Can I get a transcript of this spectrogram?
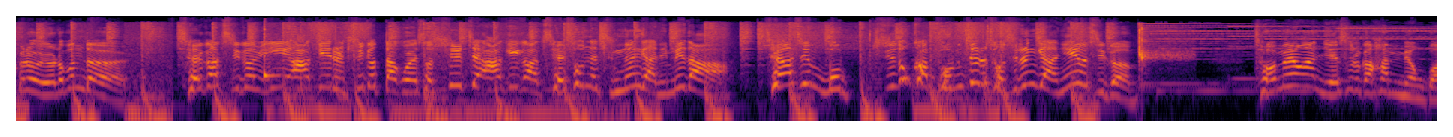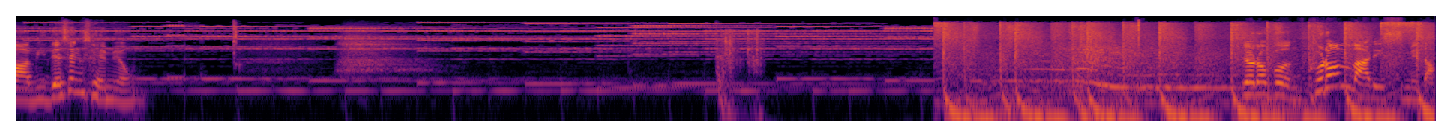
그리고 여러분들 제가 지금 이 아기를 죽였다고 해서 실제 아기가 제 손에 죽는 게 아닙니다. 제가 지금 뭐 지독한 범죄를 저지른 게 아니에요 지금. 저명한 예술가 한 명과 미대생 세 명. 여러분 그런 말이 있습니다.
